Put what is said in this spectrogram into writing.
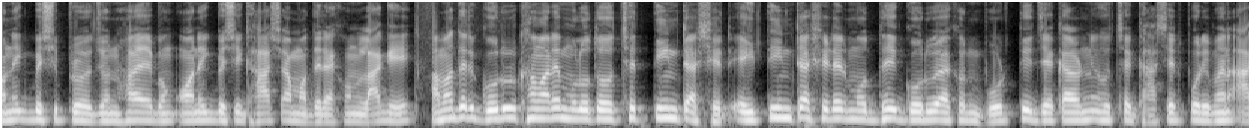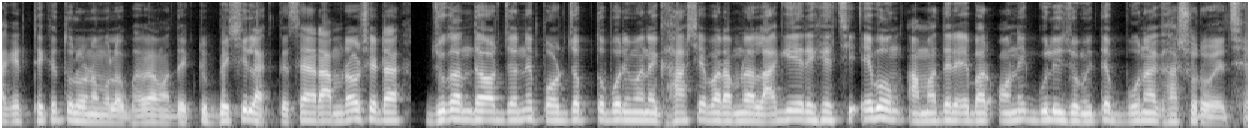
অনেক বেশি প্রয়োজন হয় এবং অনেক বেশি ঘাস আমাদের এখন লাগে। আমাদের গরুর খামারে মূলত হচ্ছে তিনটা শেড এই তিনটা শেডের মধ্যেই গরু এখন ভর্তি, যে কারণে হচ্ছে ঘাসের পরিমাণ আগের থেকে তুলনামূলকভাবে আমাদের একটু বেশি লাগতেছে। আর আমরাও সেটা যোগান দেওয়ার জন্য পর্যাপ্ত পরিমাণে ঘাস এবার আমরা লাগিয়ে রেখেছি এবং আমাদের এবার অনেকগুলি জমিতে বোনা ঘাসও রয়েছে।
